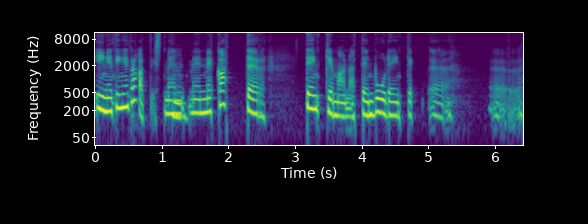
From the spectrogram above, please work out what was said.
ingenting är gratis. Men, mm. men med katter tänker man att den borde inte äh, äh,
